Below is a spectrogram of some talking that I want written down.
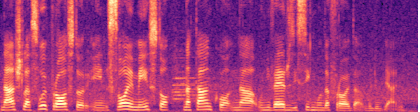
našla svoj prostor in svoje mesto natanko na Univerzi Sigmunda Freuda v Ljubljani.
